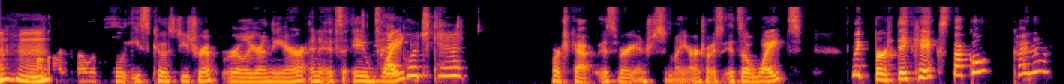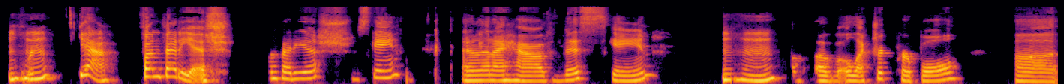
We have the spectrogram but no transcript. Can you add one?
Mm-hmm. On my little East Coasty trip earlier in the year, and it's a white porch cat. Porch cat is very interesting. My yarn choice. It's a white, like birthday cake speckle kind of. Mm-hmm. Yeah, funfetti-ish. Funfetti-ish skein. And then I have this skein mm-hmm. of, of, electric purple uh,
